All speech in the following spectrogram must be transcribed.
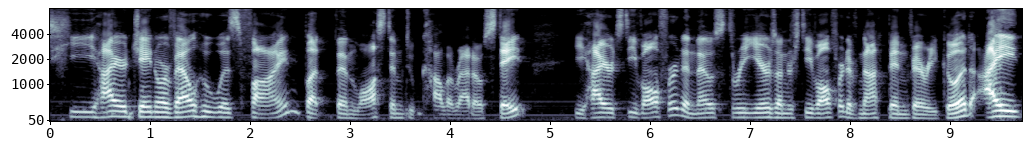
he hired Jay Norvell, who was fine, but then lost him to Colorado State. He hired Steve Alford, and those three years under Steve Alford have not been very good. I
